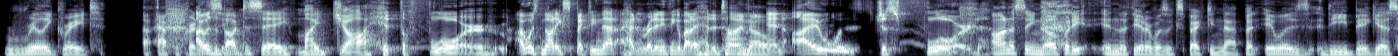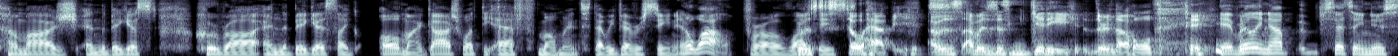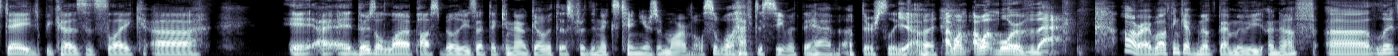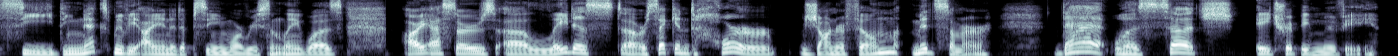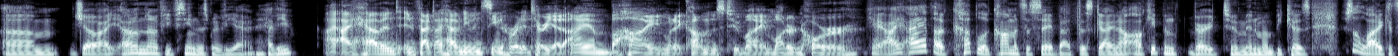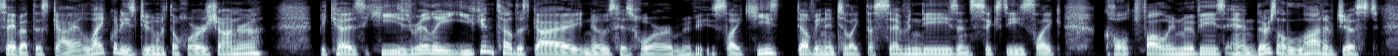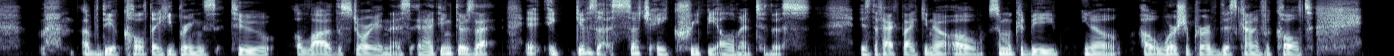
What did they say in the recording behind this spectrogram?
really great uh, after credits. I was scene. about to say my jaw hit the floor. I was not expecting that. I hadn't read anything about it ahead of time, no. and I was just floored. Honestly, nobody in the theater was expecting that, but it was the biggest homage and the biggest hurrah and the biggest like oh my gosh, what the f moment that we've ever seen in a while for a lot I was of these. So happy, I was I was just giddy during that whole thing. it really now sets a new stage because it's like. uh it, I, there's a lot of possibilities that they can now go with this for the next 10 years of Marvel. So we'll have to see what they have up their sleeve. Yeah. But I want I want more of that. All right. Well, I think I've milked that movie enough. Uh, let's see. The next movie I ended up seeing more recently was Ari Aster's uh, latest uh, or second horror genre film, Midsommar. That was such a trippy movie. Um, Joe, I, I don't know if you've seen this movie yet. Have you? I, I, haven't. In fact, I haven't even seen Hereditary yet. I am behind when it comes to my modern horror. Okay, I, I have a couple of comments to say about this guy, and I'll, I'll, keep him very to a minimum because there's a lot I could say about this guy. I like what he's doing with the horror genre because he's really you can tell this guy knows his horror movies. Like he's delving into like the 70s and 60s like cult following movies, and there's a lot of just of the occult that he brings to a lot of the story in this and i think there's that it, it gives us such a creepy element to this is the fact like you know oh someone could be you know a worshiper of this kind of a cult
